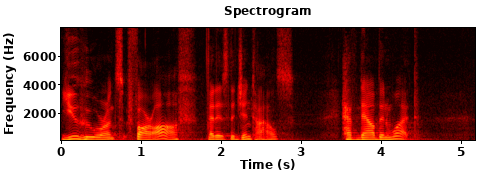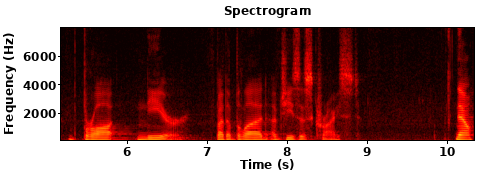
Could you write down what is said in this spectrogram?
you who were far off, that is the Gentiles, have now been what? Brought near by the blood of Jesus Christ. Now,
